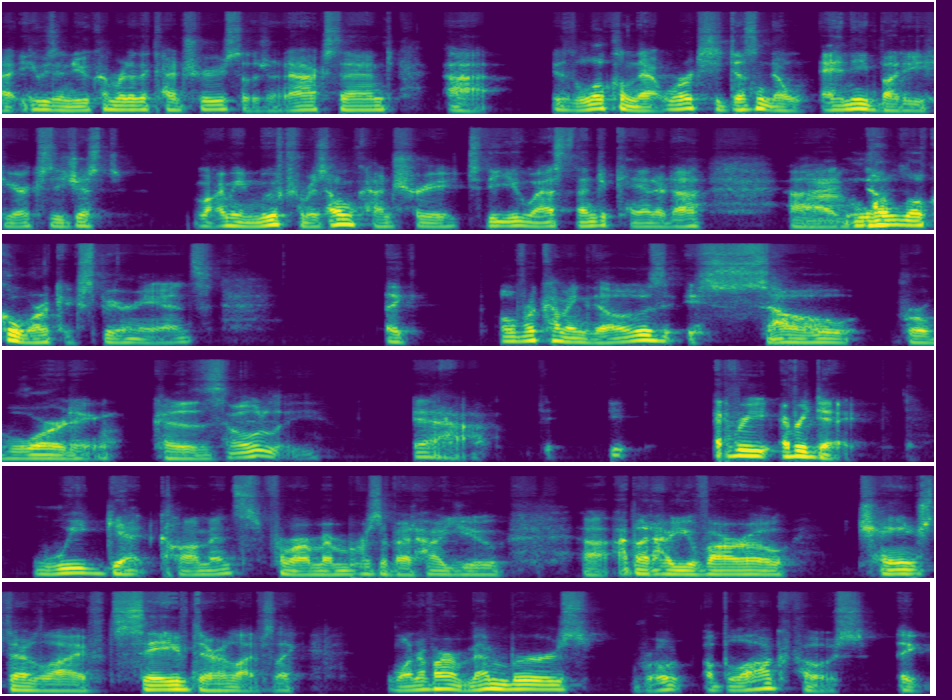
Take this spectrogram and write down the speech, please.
uh, he was a newcomer to the country so there's an accent uh, his local networks he doesn't know anybody here because he just i mean moved from his home country to the us then to canada uh, Wow. no local work experience. Like overcoming those is so rewarding because Totally. yeah. Every every day we get comments from our members about how you uh, about how Uvaro changed their life saved their lives like one of our members wrote a blog post like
